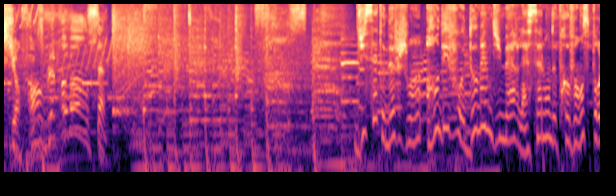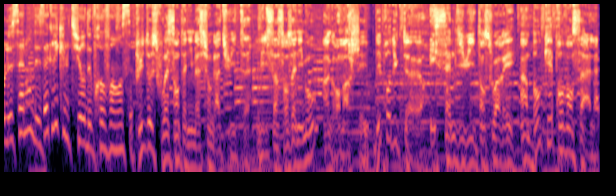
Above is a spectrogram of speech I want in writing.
sur France Bleu Provence. Du 7 au 9 juin, rendez-vous au domaine du maire, la Salon de Provence, pour le Salon des agricultures de Provence. Plus de 60 animations gratuites, 1500 animaux, un grand marché, des producteurs. Et samedi 8 en soirée, un banquet provençal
